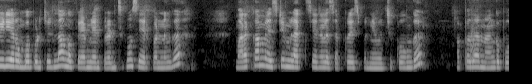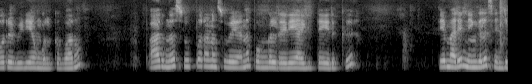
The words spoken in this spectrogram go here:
வீடியோ ரொம்ப பிடிச்சிருந்தா உங்கள் ஃபேமிலி அண்ட் ஃப்ரெண்ட்ஸுக்கும் ஷேர் பண்ணுங்கள் மறக்காமல் எஸ்டிம் மிளாக் சேனலை சப்ஸ்கிரைப் பண்ணி வச்சுக்கோங்க. அப்போ தான் நாங்கள் போடுற வீடியோ உங்களுக்கு வரும். பாருங்கள் சூப்பரான சுவையான பொங்கல் ரெடி ஆகிட்டே இருக்குது இதே மாதிரி நீங்களும் செஞ்சு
